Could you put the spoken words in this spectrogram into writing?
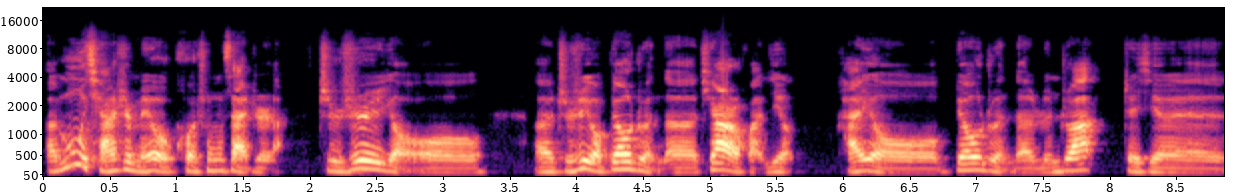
呃，目前是没有扩充赛制的，只是有呃，只是有标准的 T 二环境，还有标准的轮抓这些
